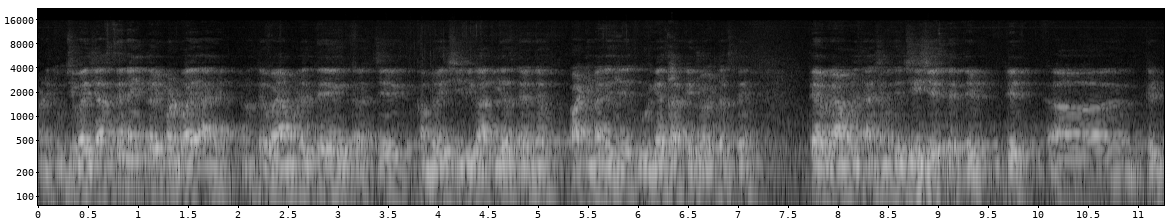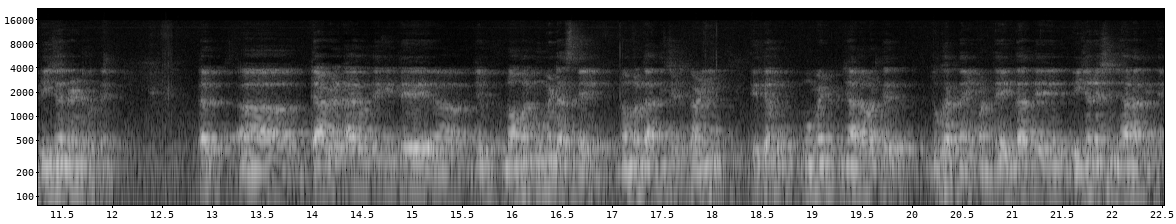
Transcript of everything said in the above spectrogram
आणि तुमची वय जास्त नाही तरी पण वय आहे. know, ते वयामुळे ते जे कमरेची जी गादी असते आणि पाठीमागे जे गुडघ्यासारखे जॉईंट असते त्या वयामुळे त्याच्यामध्ये झीज येते. ते ते ते डिजनरेट होते. तर त्यावेळी काय होते की ते जे नॉर्मल मुवमेंट असते नॉर्मल गादीच्या ठिकाणी तिथे मुवमेंट झाल्यावर ते दुखत नाही पण ते एकदा ते डिजनरेशन झाला तिथे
